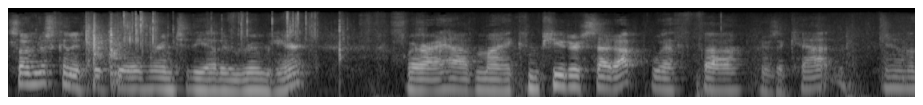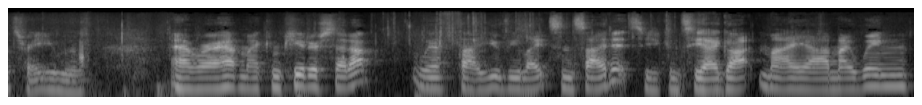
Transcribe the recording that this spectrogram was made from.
So I'm just gonna take you over into the other room here where I have my computer set up with, uh, there's a cat, yeah that's right, you move, uh, where I have my computer set up with uh, UV lights inside it, so you can see I got my, uh, my wing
